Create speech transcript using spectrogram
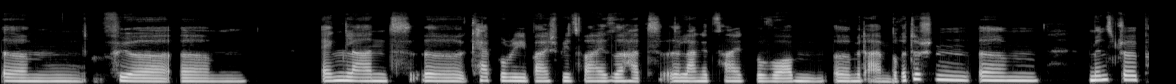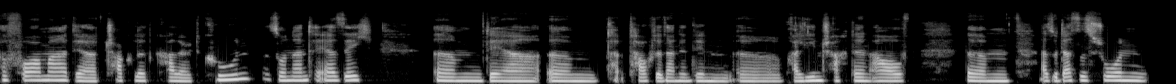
ähm, für ähm, England, äh, Cadbury beispielsweise hat äh, lange Zeit beworben äh, mit einem britischen ähm, Minstrel Performer, der Chocolate Colored Coon, so nannte er sich. Ähm, der ähm, tauchte dann in den äh, Pralinschachteln auf. Ähm, also das ist schon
